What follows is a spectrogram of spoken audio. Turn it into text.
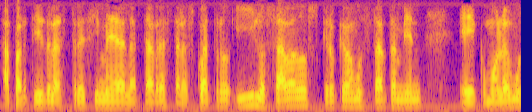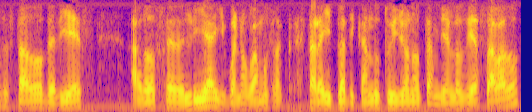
a partir de las tres y media de la tarde hasta las cuatro. Y los sábados creo que vamos a estar también eh, como lo hemos estado de 10 a 12 del día. Y bueno vamos a estar ahí platicando tú y yo no también los días sábado.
